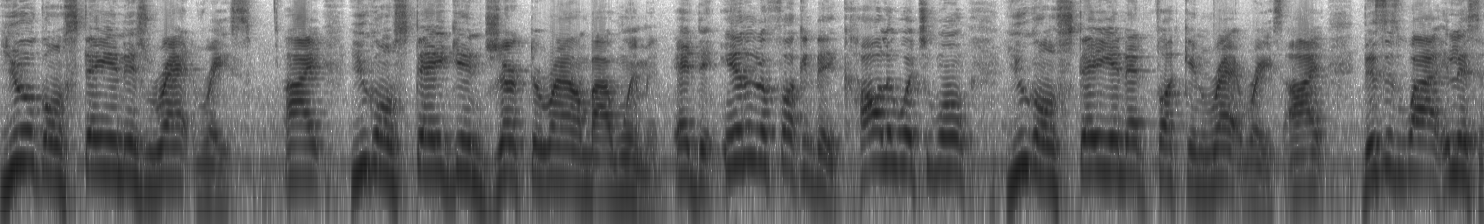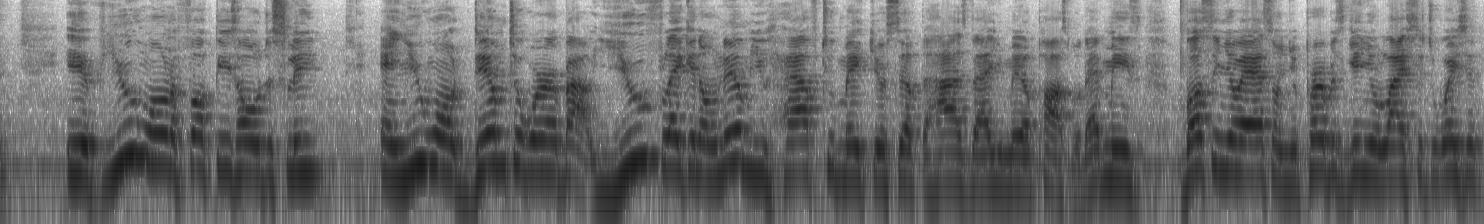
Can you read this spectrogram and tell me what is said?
you're going to stay in this rat race. All right, you're going to stay getting jerked around by women. At the end of the fucking day, call it what you want, you're going to stay in that fucking rat race. All right, this is why, listen, if you want to fuck these hoes to sleep, and you want them to worry about you flaking on them, you have to make yourself the highest value male possible. That means busting your ass on your purpose, getting your life situation.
